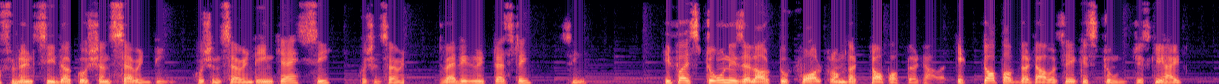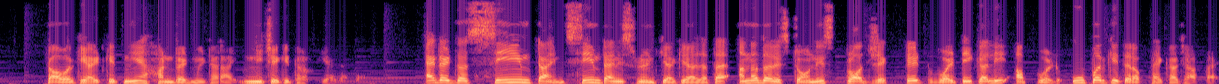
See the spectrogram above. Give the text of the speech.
student see the question 17 question 17 क्या है see question 17 very interesting see if a stone is allowed to fall from the top of the tower एक टॉप ऑफ़ द टावर से एक स्टोन जिसकी हाइट टावर की हाइट कितनी है? हंड्रेड मीटर हाई नीचे की तरफ़ किया जाता है। And at the same time same time student क्या किया जाता है? Another stone is projected vertically upward ऊपर की तरफ़ फेंका जाता है।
